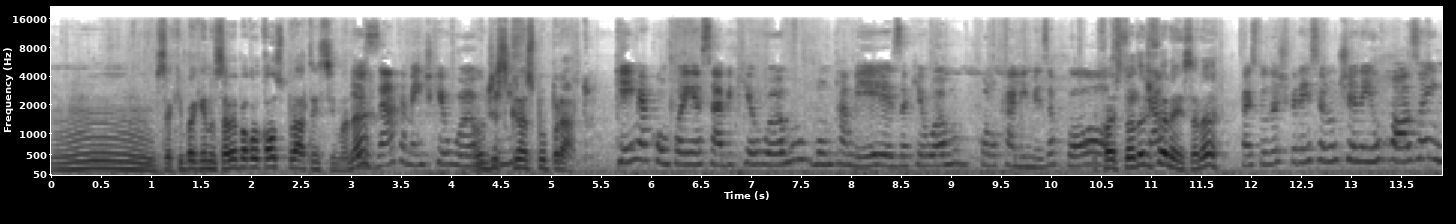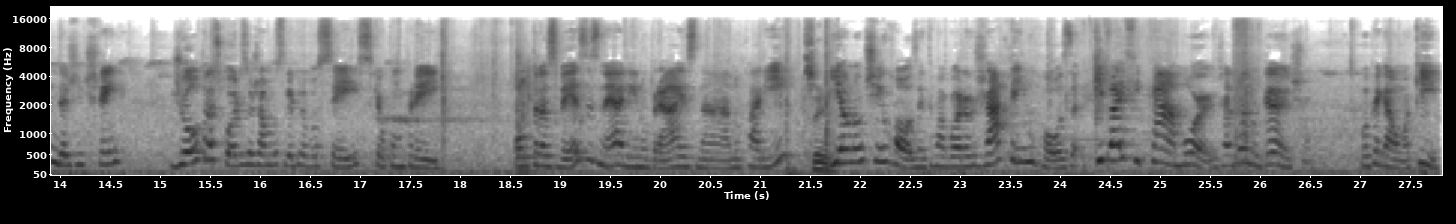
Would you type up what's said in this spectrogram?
Hum, isso aqui pra quem não sabe é pra colocar os pratos em cima, né? Exatamente, que eu amo. É um descanso me... pro prato. Quem me acompanha sabe que eu amo montar mesa, que eu amo colocar ali mesa posta. Faz toda a diferença, né? Faz toda a diferença. Eu não tinha nenhum rosa ainda. A gente tem de outras cores, eu já mostrei pra vocês, que eu comprei outras vezes, né, ali no Braz, na, no Paris. Sim. E eu não tinha rosa, então agora eu já tenho rosa. Que vai ficar, amor, já dando gancho, vou pegar um aqui.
